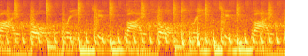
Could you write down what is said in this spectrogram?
5 4 3 2 5 4 3 2 5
